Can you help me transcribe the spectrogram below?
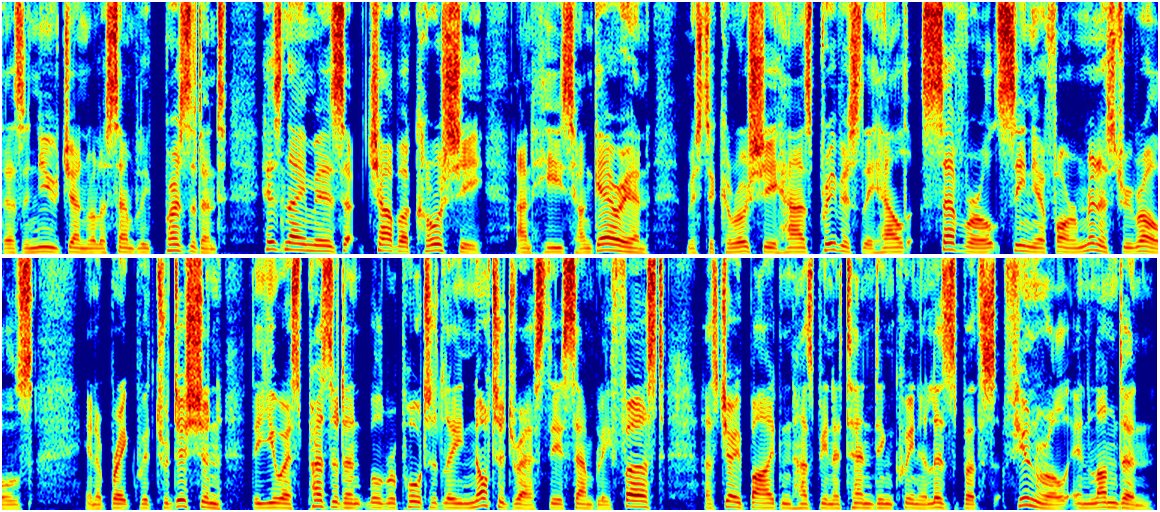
there's a new General Assembly president. His name is Csaba Kőrösi and he's Hungarian. Mr. Kőrösi has previously held several senior foreign ministry roles. In a break with tradition, the US president will reportedly not address the assembly first, as Joe Biden has been attending Queen Elizabeth's funeral in London.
